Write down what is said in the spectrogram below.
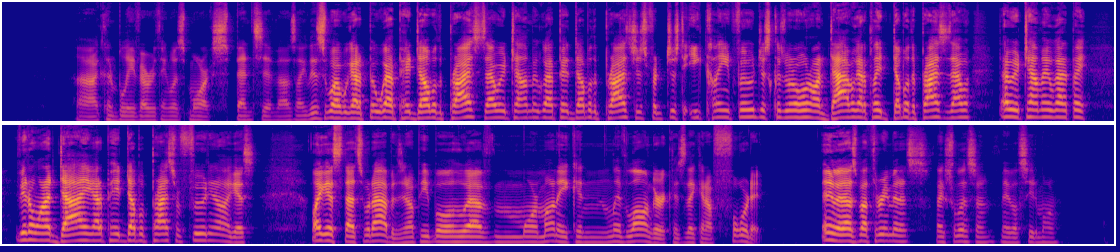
Uh, I couldn't believe everything was more expensive. I was like, "This is why we got to we got to pay double the price." Is that what you're telling me? We got to pay double the price just for just to eat clean food, just because we don't want to die. We got to pay double the price. Is that what, that what you're telling me? We got to pay if you don't want to die, you got to pay double price for food. You know, I guess. Well, I guess that's what happens. You know, people who have more money can live longer because they can afford it. Anyway, that was about three minutes. Thanks for listening. Maybe I'll see you tomorrow.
